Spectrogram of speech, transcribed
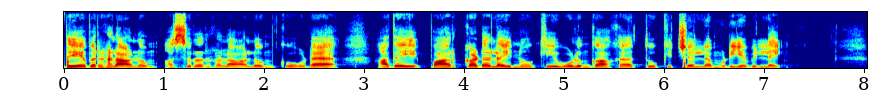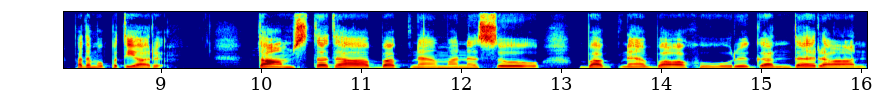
தேவர்களாலும் அசுரர்களாலும் கூட அதை பார்க்கடலை நோக்கி ஒழுங்காக தூக்கிச் செல்ல முடியவில்லை. பதம் முப்பத்தி ஆறு தாம்ஸ்ததா பக்ன மனசோ பக்ன பாகூரு கந்தரான்.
